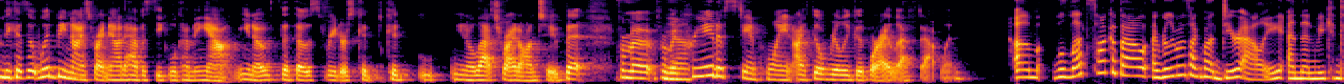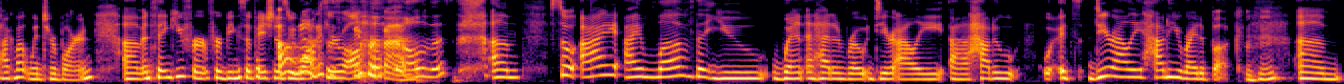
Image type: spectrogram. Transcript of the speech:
Because it would be nice right now to have a sequel coming out, you know, that those readers could could you know latch right onto. But from a from yeah. a creative standpoint, I feel really good where I left that one. Um, well, let's talk about. I really want to talk about Dear Ally, and then we can talk about Winterborne. Um, and thank you for for being so patient as oh, we no, walk through all, all of this. Um, so I I love that you went ahead and wrote Dear Ally. Uh, how to it's Dear Ally. How do you write a book? Mm -hmm.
